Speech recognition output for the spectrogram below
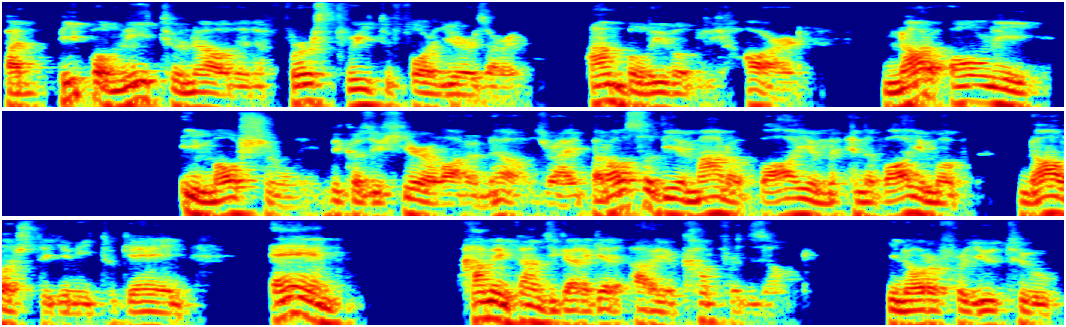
But people need to know that the first three to four years are unbelievably hard, not only emotionally, because you hear a lot of no's, right? But also the amount of volume and the volume of knowledge that you need to gain, and how many times you got to get out of your comfort zone in order for you to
